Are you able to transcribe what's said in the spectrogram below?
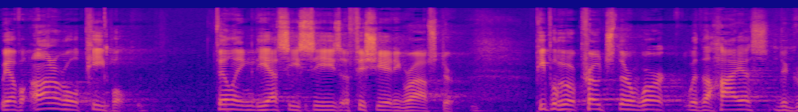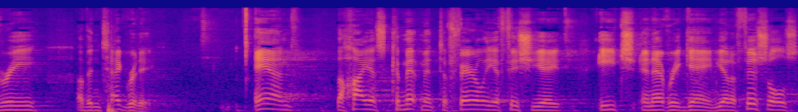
We have honorable people filling the SEC's officiating roster people who approach their work with the highest degree of integrity and the highest commitment to fairly officiate each and every game. Yet officials,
